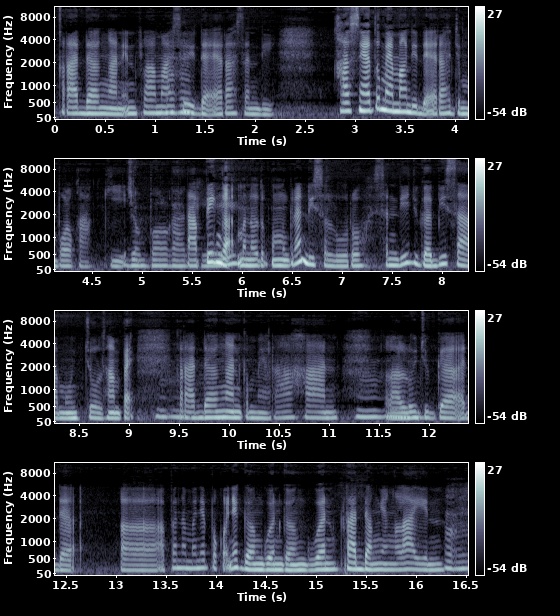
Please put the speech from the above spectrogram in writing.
keradangan, inflamasi di daerah sendi. Khasnya itu memang di daerah jempol kaki. jempol kaki. Tapi nggak menutup kemungkinan di seluruh sendi juga bisa muncul sampai keradangan, kemerahan, lalu juga ada eh, apa namanya pokoknya gangguan-gangguan radang yang lain. Mhm.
